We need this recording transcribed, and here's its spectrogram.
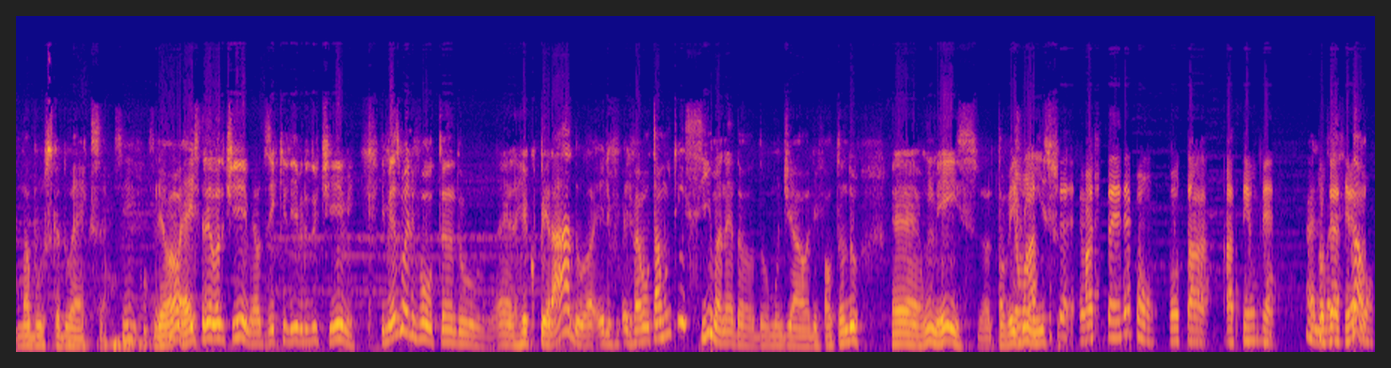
na busca do Hexa. Sim, com ele é, é a estrela do time, é o desequilíbrio do time. E mesmo ele voltando é, recuperado, ele, ele vai voltar muito em cima né, do, do Mundial, ali, faltando é, um mês, talvez eu nem isso. Que, eu acho que ele é bom voltar assim um mês. É, ele O vai- Brasil é Não. bom.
